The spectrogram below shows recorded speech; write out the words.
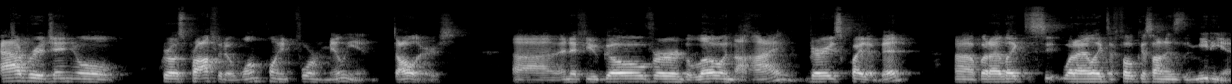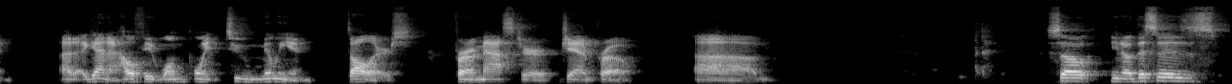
average annual gross profit of $1.4 million uh, and if you go over the low and the high, varies quite a bit. Uh, but I like to see what I like to focus on is the median. At, again, a healthy 1.2 million dollars for a master Jan Pro. Um, so you know this is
